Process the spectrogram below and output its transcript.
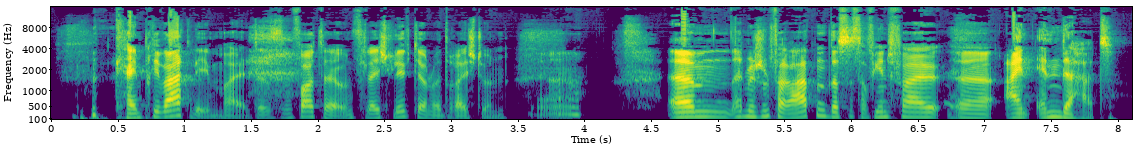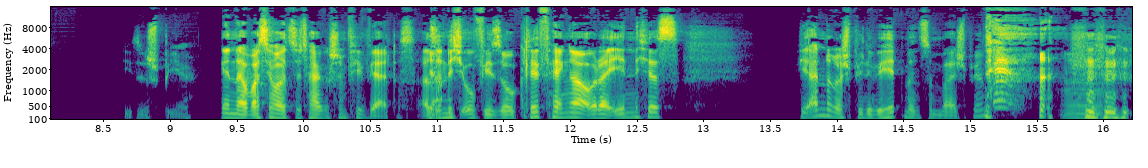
kein Privatleben halt. Das ist ein Vorteil. Und vielleicht schläft er nur drei Stunden. ja. ähm, hat mir schon verraten, dass es auf jeden Fall äh, ein Ende hat, dieses Spiel. Genau, was ja heutzutage schon viel wert ist. Also Ja. nicht irgendwie so Cliffhanger oder ähnliches. Wie andere Spiele wie Hitman zum Beispiel. Mhm.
